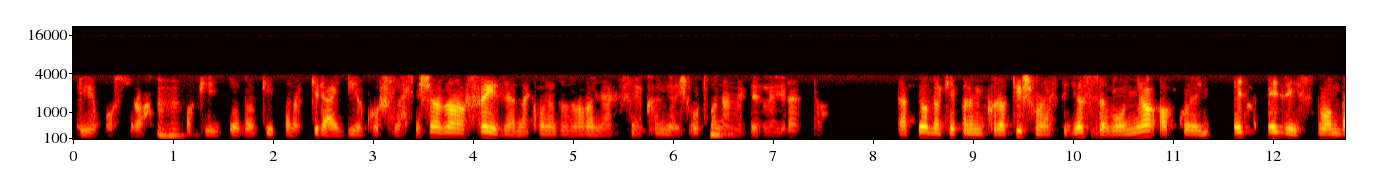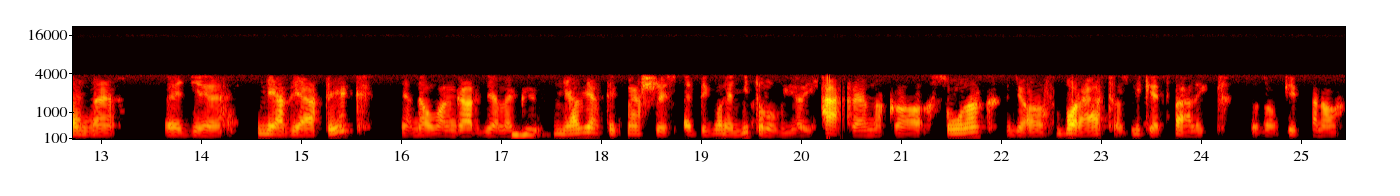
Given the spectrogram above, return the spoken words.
Priaposzra, uh-huh. aki tulajdonképpen a király gyilkos lesz. És az a Frasernek van az az aranyák könyve, és ott van ennek egy leírata. Tehát tulajdonképpen, amikor a Tisma ezt így összevonja, akkor egy, egy, egyrészt van benne egy nyelvjáték, ilyen neovangard jellegű nyelvjáték, másrészt pedig van egy mitológiai hátrának a szónak, hogy a barát az miként válik tulajdonképpen a,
